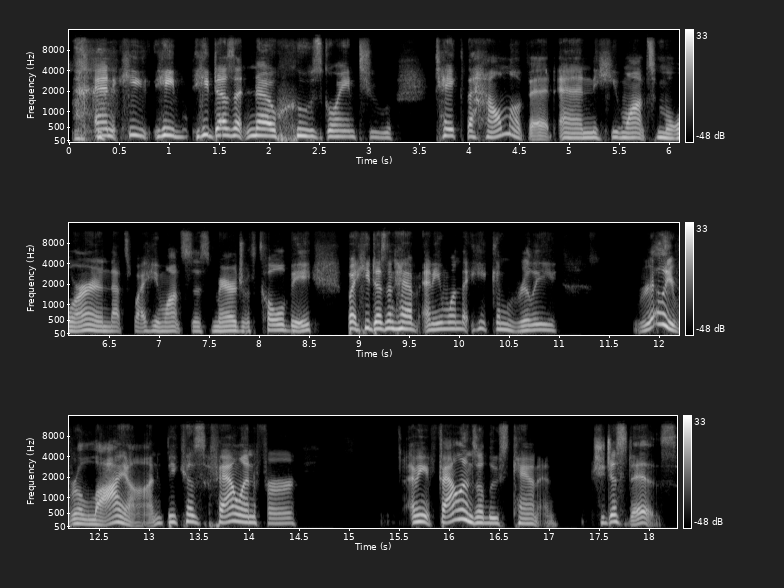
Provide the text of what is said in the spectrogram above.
and he he he doesn't know who's going to take the helm of it and he wants more and that's why he wants this marriage with colby but he doesn't have anyone that he can really really rely on because fallon for i mean fallon's a loose cannon she just is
